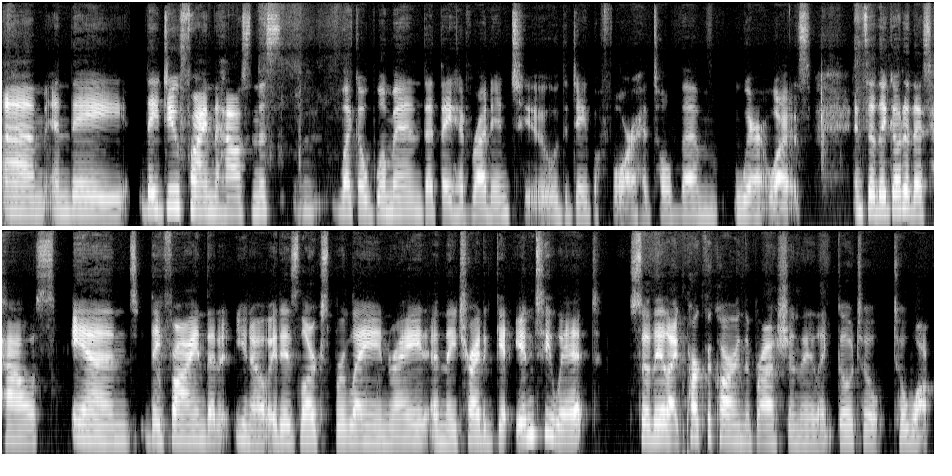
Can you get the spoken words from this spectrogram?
Um and they they do find the house and this like a woman that they had run into the day before had told them where it was. And so they go to this house and they find that it, you know, it is Larkspur Lane, right? And they try to get into it. So they like park the car in the brush and they like go to to walk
